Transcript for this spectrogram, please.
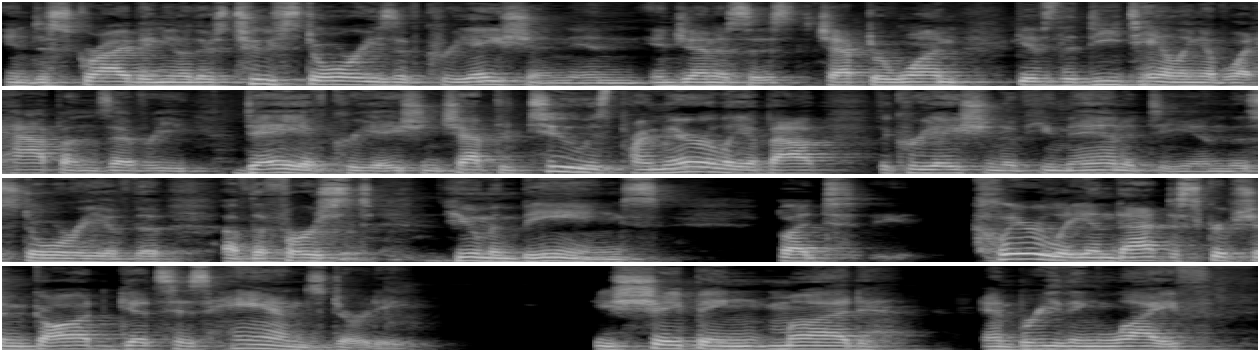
in describing, you know, there's two stories of creation in, in Genesis. Chapter one gives the detailing of what happens every day of creation. Chapter two is primarily about the creation of humanity and the story of the, of the first human beings. But clearly in that description, God gets his hands dirty. He's shaping mud and breathing life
